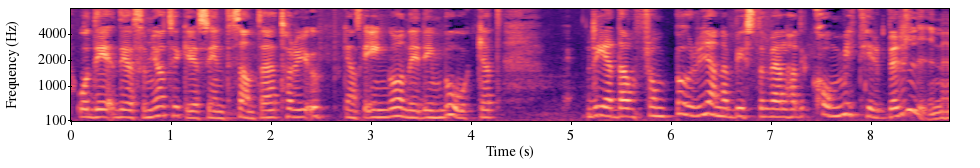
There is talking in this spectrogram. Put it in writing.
Och det, det som jag tycker är så intressant, det här tar du ju upp ganska ingående i din bok, att redan från början när bysten väl hade kommit till Berlin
